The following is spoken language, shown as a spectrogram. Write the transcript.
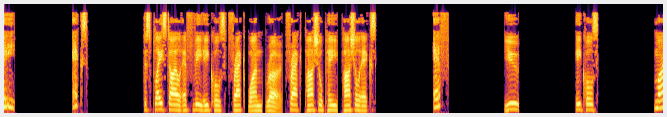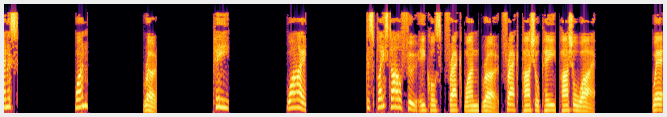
P X display style FV equals frac 1 rho frac partial P partial X F U equals minus 1 rho P Y display style foo equals frac 1 rho frac partial P partial Y where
